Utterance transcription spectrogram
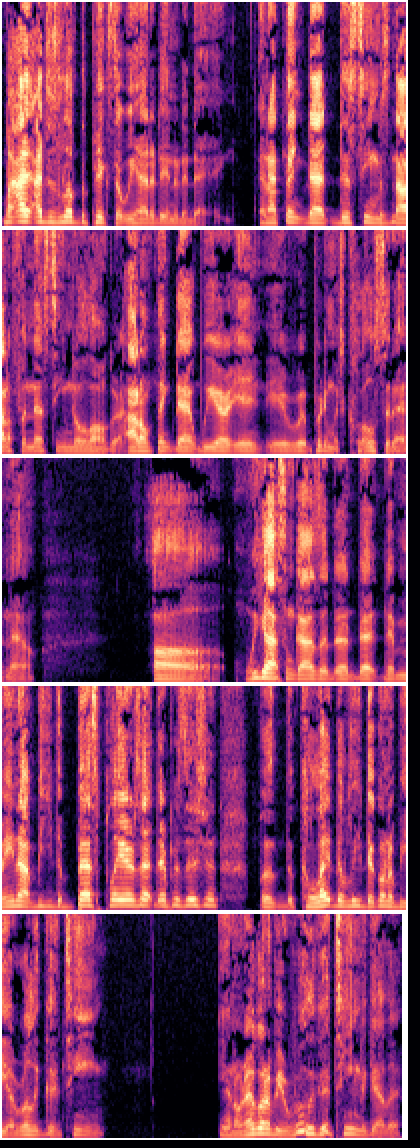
But I, I just love the picks that we had at the end of the day. And I think that this team is not a finesse team no longer. I don't think that we are in, in pretty much close to that now. Uh, we got some guys that, that that may not be the best players at their position, but the, collectively they're going to be a really good team. You know, they're going to be a really good team together,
